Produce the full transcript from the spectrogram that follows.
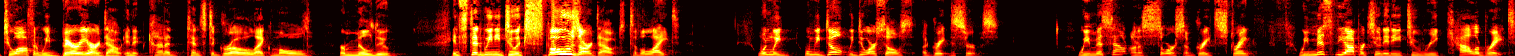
But too often we bury our doubt and it kind of tends to grow like mold or mildew. Instead, we need to expose our doubt to the light. When we, when we don't, we do ourselves a great disservice. We miss out on a source of great strength we miss the opportunity to recalibrate,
